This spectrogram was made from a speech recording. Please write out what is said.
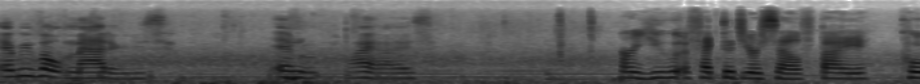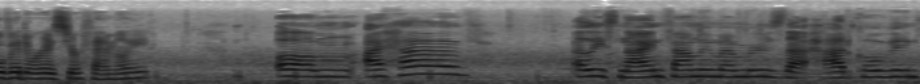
every vote matters, in my eyes. Are you affected yourself by COVID or is your family? Um, I have at least nine family members that had COVID,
